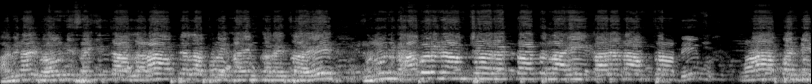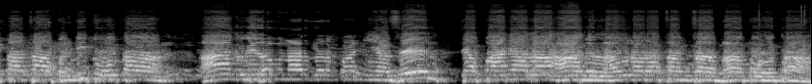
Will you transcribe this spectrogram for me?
अविनाश भाऊंनी सांगितला लढा आपल्याला पुढे कायम करायचा आहे. म्हणून घाबरणं आमच्या रक्तात नाही. कारण आमचा भीम महापंडिताचा पंडित होता. आग विझवणार जर पाणी असेल त्या पाण्याला आग लावणाराचा आमचा बाप होता.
